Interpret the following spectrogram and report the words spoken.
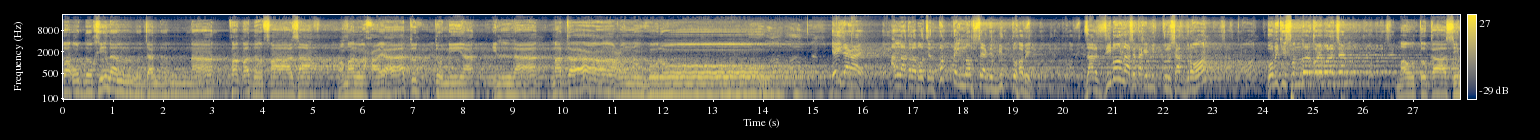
ওয়া উদখিলাল জান্নাহ, ফাকাদ ফাজা। ওমাল হায়াতুদ দুনিয়া ইল্লা মাতাউল গুরুর এই জায়গায় আল্লাহ তালা বলছেন, প্রত্যেক নফসে একদিন মৃত্যু হবে। যার জীবন আছে তাকে মৃত্যুর স্বাদ গ্রহণ। কবি কি সুন্দর করে বলেছেন, মাউত কাসিন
